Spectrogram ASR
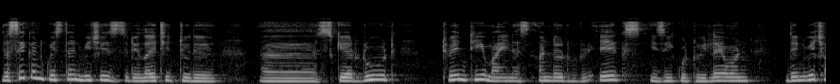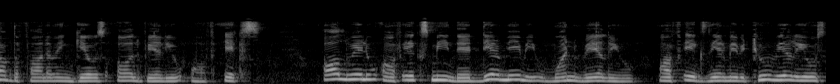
The second question which is related to the uh, square root 20 minus under root x is equal to 11 then which of the following gives all value of x? All value of x mean that there may be one value of x there may be two values.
